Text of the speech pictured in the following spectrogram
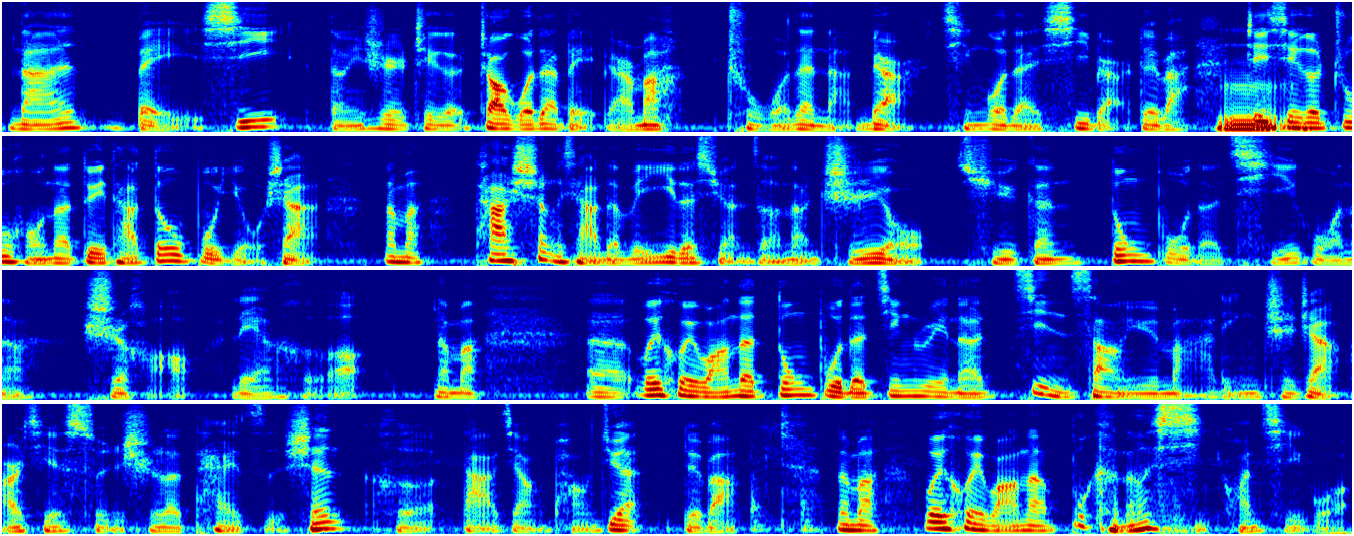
南北西等于是这个赵国在北边嘛，楚国在南边，秦国在西边，对吧？这些个诸侯呢对他都不友善。那么他剩下的唯一的选择呢，只有去跟东部的齐国呢示好联合。那么。呃，魏惠王的东部的精锐呢，尽丧于马陵之战，而且损失了太子申和大将庞涓，对吧？那么魏惠王呢，不可能喜欢齐国，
